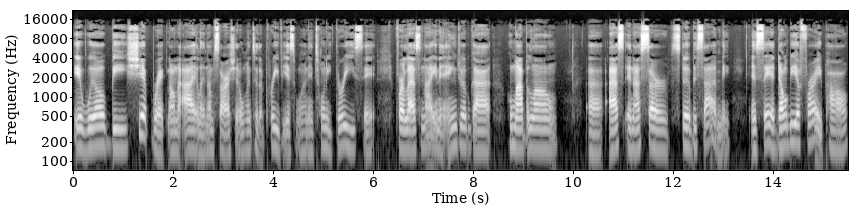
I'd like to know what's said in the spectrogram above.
it will be shipwrecked on the island. I'm sorry, I should have went to the previous one. In 23, he said, For last night, an angel of God, whom I belong, uh, I, and I serve, stood beside me and said, Don't be afraid, Paul,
